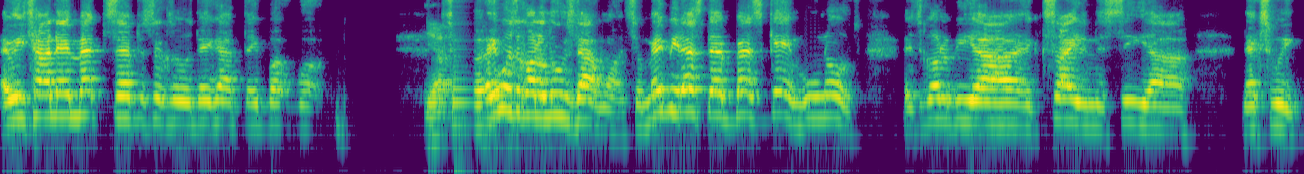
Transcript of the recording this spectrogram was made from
Every time they met San Francisco, they got they but what? Yeah. So they wasn't going to lose that one. So maybe that's their best game. Who knows? It's going to be uh, exciting to see uh, next week.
